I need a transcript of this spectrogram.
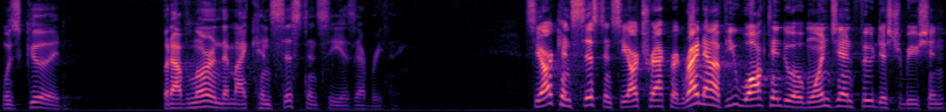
was good, but I've learned that my consistency is everything. See, our consistency, our track record. Right now, if you walked into a one gen food distribution,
